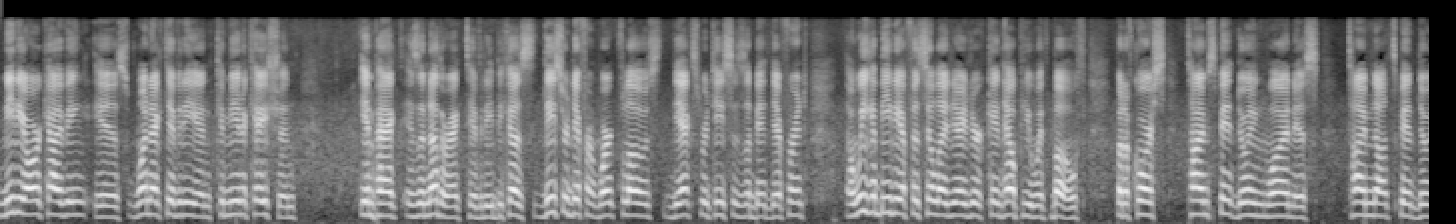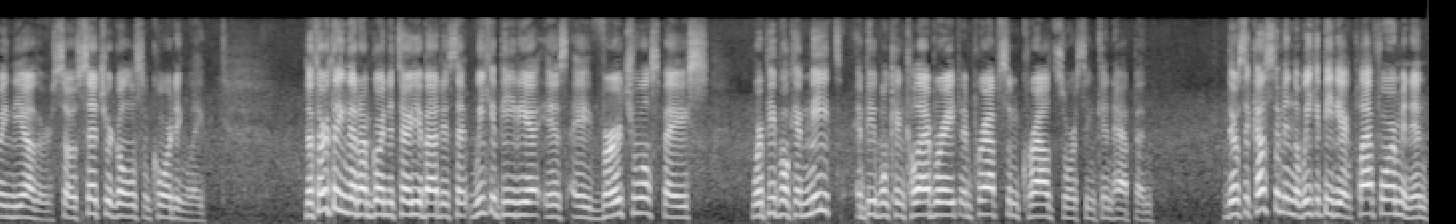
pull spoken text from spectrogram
media archiving is one activity and communication impact is another activity because these are different workflows. The expertise is a bit different. A Wikipedia facilitator can help you with both, but of course, time spent doing one is time not spent doing the other. So set your goals accordingly. The third thing that I'm going to tell you about is that Wikipedia is a virtual space where people can meet and people can collaborate and perhaps some crowdsourcing can happen. There's a custom in the Wikipedia platform and in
